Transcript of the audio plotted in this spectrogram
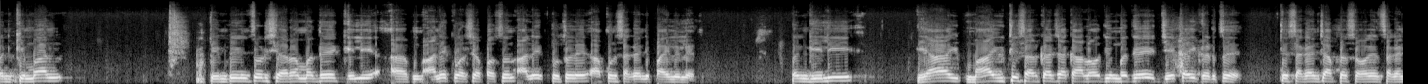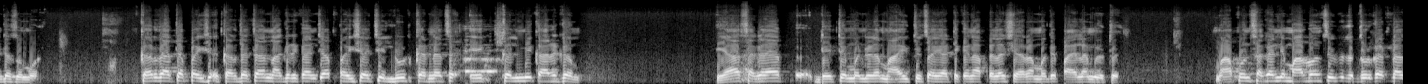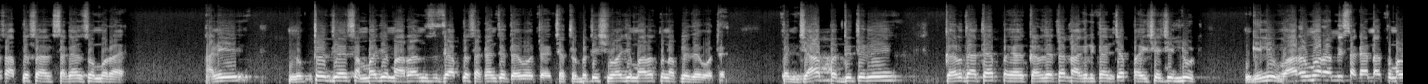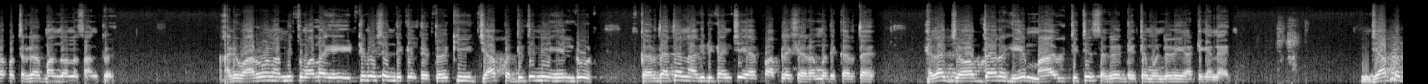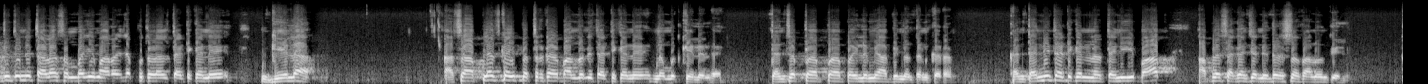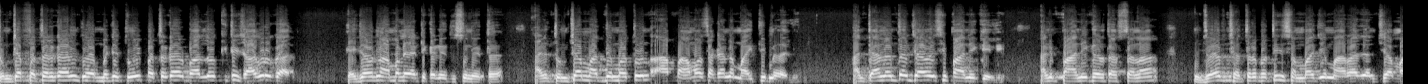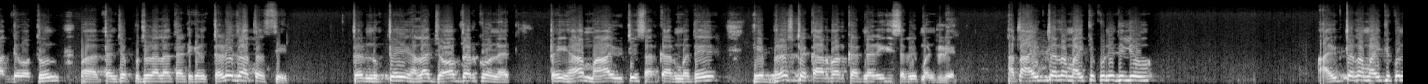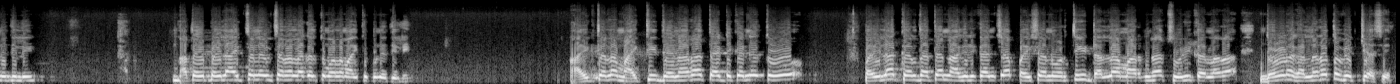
पण किमान पिंपरी चिंचवड शहरामध्ये गेली अनेक वर्षापासून अनेक पुतळे आपण सगळ्यांनी पाहिलेले आहेत. पण गेली या महायुती सरकारच्या कालावधीमध्ये जे काही घडतंय ते सगळ्यांच्या आपल्या सगळ्या सगळ्यांच्या समोर. करदात्या पैसे करदात्या नागरिकांच्या पैशाची लूट करण्याचा एक कलमी कार्यक्रम या सगळ्या नेते मंडळ महायुतीचा या ठिकाणी आपल्याला शहरामध्ये पाहायला मिळतोय. मग आपण सगळ्यांनी मालवणची दुर्घटना आपल्या स- सगळ्यांसमोर आहे. आणि नुकतंच जे संभाजी महाराजांचं जे आपलं सगळ्यांचे दैवत आहे छत्रपती शिवाजी महाराज पण आपले दैवत आहे. पण ज्या पद्धतीने करदात्या करदात्या नागरिकांच्या पैशाची लूट गेली वारंवार आम्ही सगळ्यांना तुम्हाला पत्रकार बांधवांना सांगतोय. आणि वारंवार आम्ही तुम्हाला हे इंटिमेशन देखील देतोय की ज्या पद्धतीने हे लूट करदात्या नागरिकांची या आपल्या शहरामध्ये करतायत ह्याला जबाबदार हे महायुतीचे सगळे नेते मंडळी या ठिकाणी आहेत. ज्या पद्धतीने तळा संभाजी महाराजांच्या पुतळ्याला त्या ठिकाणी गेला असं आपल्याच काही पत्रकार बांधवांनी त्या ठिकाणी नमूद केलेलं आहे. त्यांचं प- प- पहिलं मी अभिनंदन करेन. कारण त्यांनी त्या ठिकाणी त्यांनी ही बाब आपल्या सगळ्यांच्या निदर्शनास आणून दिली. तुमच्या पत्रकार म्हणजे तुम्ही पत्रकार बांधव किती जागरूक आहात ह्याच्यावरून आम्हाला या ठिकाणी दिसून येतं. आणि तुमच्या माध्यमातून आम्हाला सगळ्यांना माहिती मिळाली. आणि त्यानंतर ज्यावेळेस ही पाहणी केली. आणि पाहणी करत असताना जर छत्रपती संभाजी महाराजांच्या माध्यमातून त्यांच्या पुतळ्याला त्या ठिकाणी तडे जात असतील तर नुकते ह्याला जबाबदार कोण आहेत? तर ह्या महायुती सरकारमध्ये हे भ्रष्ट कारभार करणारी ही सगळी मंडळी आहेत. आता आयुक्तांना माहिती कोणी दिली हो? आयुक्तांना माहिती कोणी दिली? आता हे पहिलं आयुक्तांना विचारायला लागेल तुम्हाला माहिती कोणी दिली? आयुक्तांना माहिती देणारा त्या ठिकाणी तो पहिला करदात्या नागरिकांच्या पैशांवरती डल्ला मारणारा चोरी करणारा दरोडा घालणारा तो व्यक्ती असेल.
